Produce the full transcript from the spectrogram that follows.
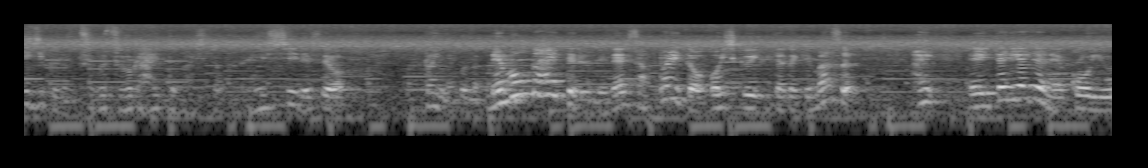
ちじくのつぶつぶが入ってました美味しいですよ。やっぱりねこのレモンが入ってるんでねさっぱりと美味しくいただけます。はい、えー、イタリアではねこういう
